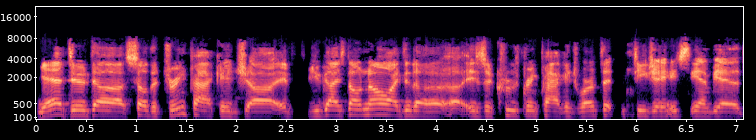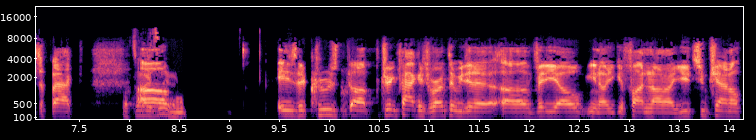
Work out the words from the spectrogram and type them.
Yeah, dude. Uh, so the drink package, uh, if you guys don't know, I did a, uh, is a cruise drink package worth it? TJ hates the NBA. That's a fact. That's Um, is the cruise uh, drink package worth it? We did a, a video. You know, you can find it on our YouTube channel.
